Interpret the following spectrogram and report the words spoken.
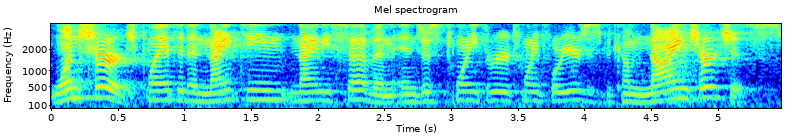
one church planted in 1997, in just 23 or 24 years, has become nine churches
